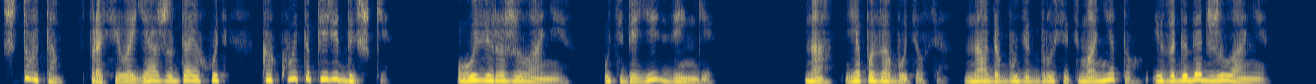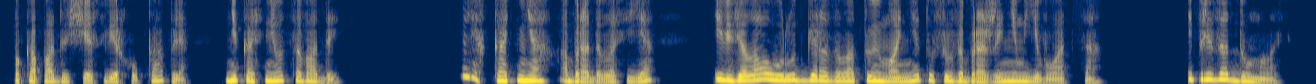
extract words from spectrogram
«Что там?» — спросила я, ожидая хоть какой-то передышки. «Озеро желания. У тебя есть деньги?» «На, я позаботился. Надо будет бросить монету и загадать желание, пока падающая сверху капля не коснется воды». «Легкотня», — обрадовалась я и взяла у Рутгера золотую монету с изображением его отца. И призадумалась,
